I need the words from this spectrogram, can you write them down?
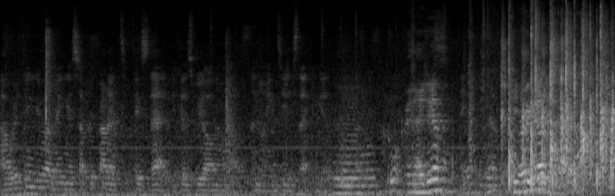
Uh, we're thinking about making a separate product to fix that because we all know how annoying tedious that can get. Mm, cool. Great idea. Very good.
